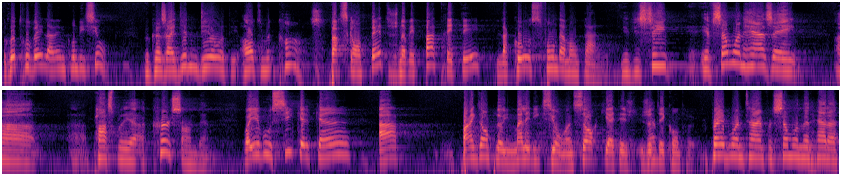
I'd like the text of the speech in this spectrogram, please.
retrouver la même condition. Because I didn't deal with the ultimate cause. Parce qu'en fait, je n'avais pas traité la cause fondamentale. If you see, if someone has a uh, uh, possibly a curse on them, Voyez-vous, si quelqu'un a, par exemple, une malédiction, un sort qui a été jeté contre eux, prayed one time for someone that had a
